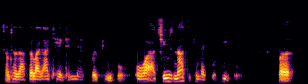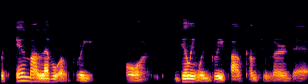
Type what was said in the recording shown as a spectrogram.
sometimes I feel like I can't connect with people, or I choose not to connect with people. But within my level of grief or dealing with grief, I've come to learn that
